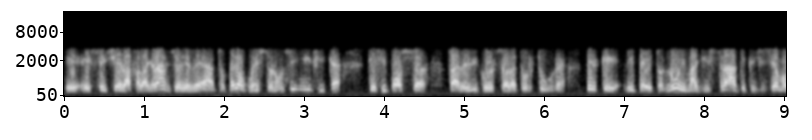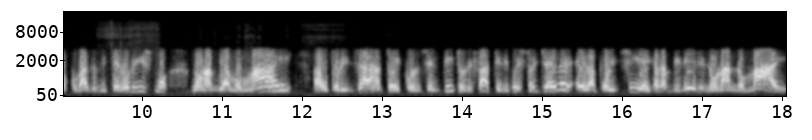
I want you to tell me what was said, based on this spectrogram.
e, e se c'è la flagranza del reato, però questo non significa che si possa fare ricorso alla tortura, perché, ripeto, noi magistrati che ci siamo occupati di terrorismo non abbiamo mai autorizzato e consentito di fatti di questo genere e la polizia e i carabinieri non hanno mai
